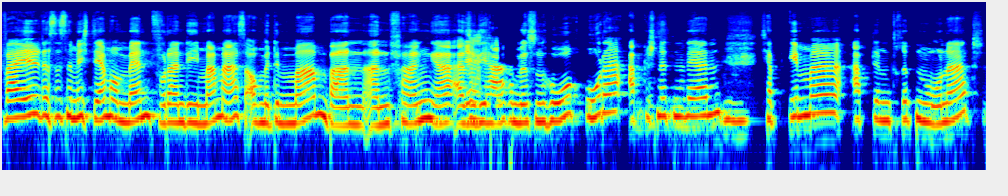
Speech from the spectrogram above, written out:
weil das ist nämlich der Moment, wo dann die Mamas auch mit dem Mom-Bun anfangen. Ja, also ja. die Haare müssen hoch oder abgeschnitten werden. Mhm. Ich habe immer ab dem dritten Monat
